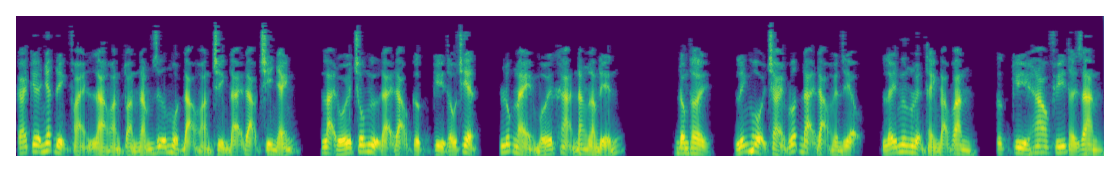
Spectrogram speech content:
cái kia nhất định phải là hoàn toàn nắm giữ một đạo hoàn chỉnh đại đạo chi nhánh, lại đối chỗ ngự đại đạo cực kỳ thấu triệt, lúc này mới khả năng làm đến. Đồng thời, lĩnh hội trải vớt đại đạo huyền diệu, lấy ngưng luyện thành đạo văn, cực kỳ hao phí thời gian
